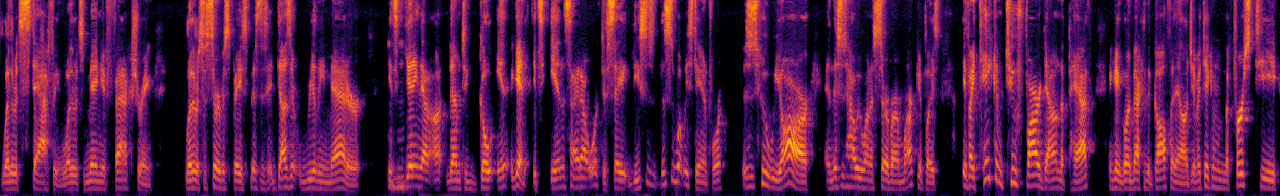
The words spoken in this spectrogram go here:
whether it's staffing, whether it's manufacturing, whether it's a service based business, it doesn't really matter. It's Mhm. getting that, uh, them to go in. Again, it's inside out work to say, this is, this is what we stand for. This is who we are. And this is how we want to serve our marketplace. If I take them too far down the path, again, going back to the golf analogy, if I take them from the first tee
